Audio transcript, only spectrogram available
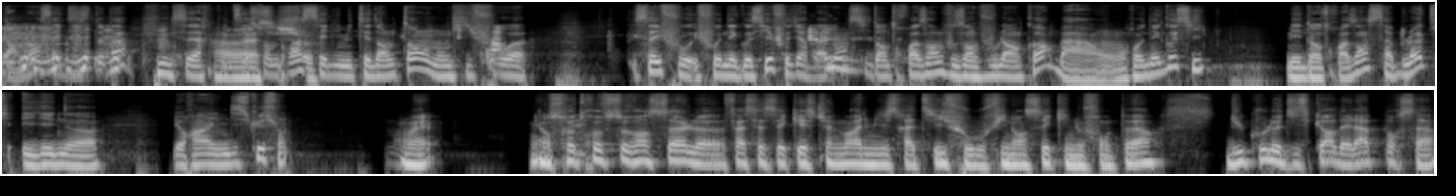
Normalement, ça n'existe pas. C'est-à-dire qu'une ah session de droit, c'est limité dans le temps, donc il faut, euh, ça, il faut, il faut négocier. Il faut dire, bah non, si dans trois ans vous en voulez encore, bah on renégocie. Mais dans trois ans, ça bloque et il y, une, il y aura une discussion. Ouais. Et on se retrouve souvent seul face à ces questionnements administratifs ou financiers qui nous font peur. Du coup, le Discord est là pour ça,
